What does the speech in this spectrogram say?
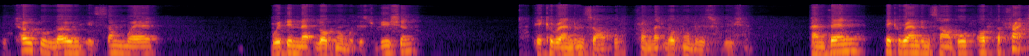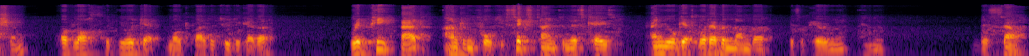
the total loan is somewhere within that log normal distribution, pick a random sample from that log normal distribution, and then pick a random sample of the fraction of loss that you would get, multiply the two together, repeat that 146 times in this case, and you'll get whatever number is appearing in this cell.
